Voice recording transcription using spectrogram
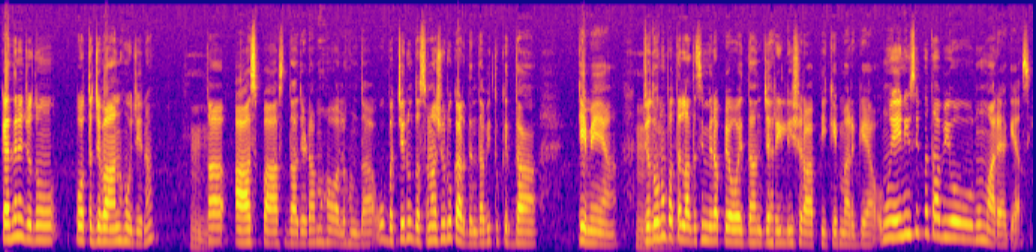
ਕਹਿੰਦੇ ਨੇ ਜਦੋਂ ਪੁੱਤ ਜਵਾਨ ਹੋ ਜੇ ਨਾ ਤਾਂ ਆਸ-ਪਾਸ ਦਾ ਜਿਹੜਾ ਮਾਹੌਲ ਹੁੰਦਾ ਉਹ ਬੱਚੇ ਨੂੰ ਦੱਸਣਾ ਸ਼ੁਰੂ ਕਰ ਦਿੰਦਾ ਵੀ ਤੂੰ ਕਿੱਦਾਂ ਕਿਵੇਂ ਆ। ਜਦੋਂ ਉਹਨੂੰ ਪਤਾ ਲੱਗਦਾ ਸੀ ਮੇਰਾ ਪਿਓ ਇਦਾਂ ਜ਼ਹਿਰੀਲੀ ਸ਼ਰਾਬ ਪੀ ਕੇ ਮਰ ਗਿਆ ਉਹਨੂੰ ਇਹ ਨਹੀਂ ਸੀ ਪਤਾ ਵੀ ਉਹ ਉਹਨੂੰ ਮਾਰਿਆ ਗਿਆ ਸੀ।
